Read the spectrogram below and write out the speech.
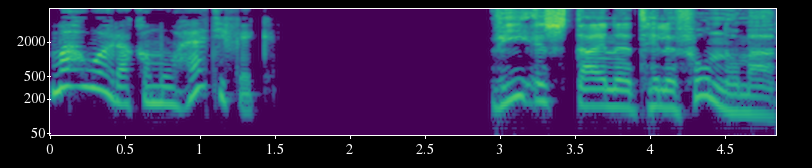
ما هو رقم هاتفك؟ Wie ist deine Telefonnummer?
